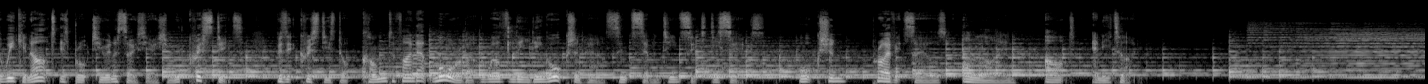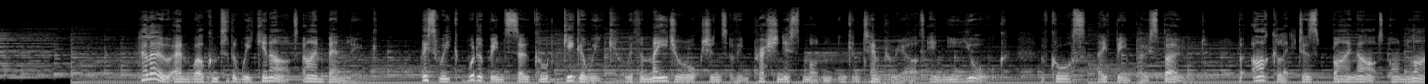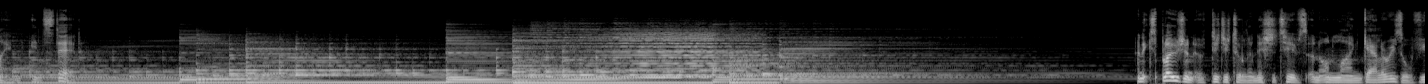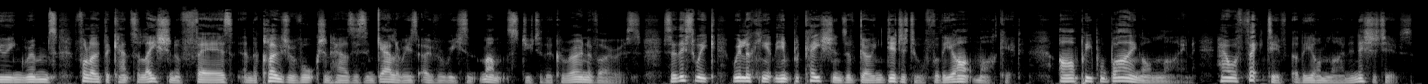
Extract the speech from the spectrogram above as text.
The Week in Art is brought to you in association with Christie's. Visit Christie's.com to find out more about the world's leading auction house since 1766. Auction, private sales, online, art anytime. Hello and welcome to The Week in Art. I'm Ben Luke. This week would have been so called Giga Week with the major auctions of Impressionist, modern, and contemporary art in New York. Of course, they've been postponed, but are collectors buying art online instead? An explosion of digital initiatives and online galleries or viewing rooms followed the cancellation of fairs and the closure of auction houses and galleries over recent months due to the coronavirus. So this week we're looking at the implications of going digital for the art market. Are people buying online? How effective are the online initiatives?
